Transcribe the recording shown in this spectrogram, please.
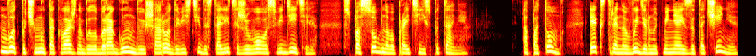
Вот почему так важно было Барагунду и Шаро довести до столицы живого свидетеля, способного пройти испытание. А потом экстренно выдернуть меня из заточения,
